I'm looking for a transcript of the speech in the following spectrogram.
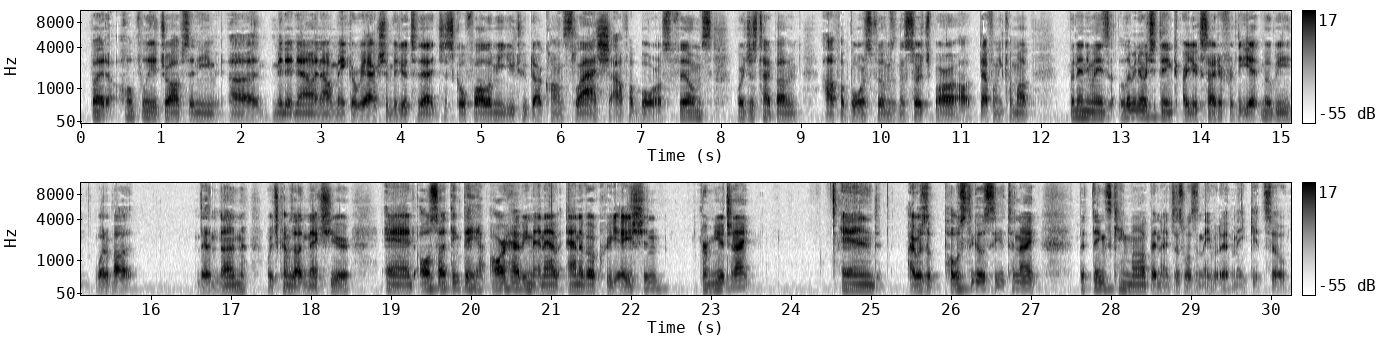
But hopefully it drops any uh, minute now, and I'll make a reaction video to that. Just go follow me, youtube.com slash Alpha Boros Films, or just type in Alpha Boros Films in the search bar. I'll definitely come up. But anyways, let me know what you think. Are you excited for the It movie? What about the Nun, which comes out next year. And also, I think they are having an Annabelle Creation premiere tonight. And I was supposed to go see it tonight, but things came up and I just wasn't able to make it. So,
